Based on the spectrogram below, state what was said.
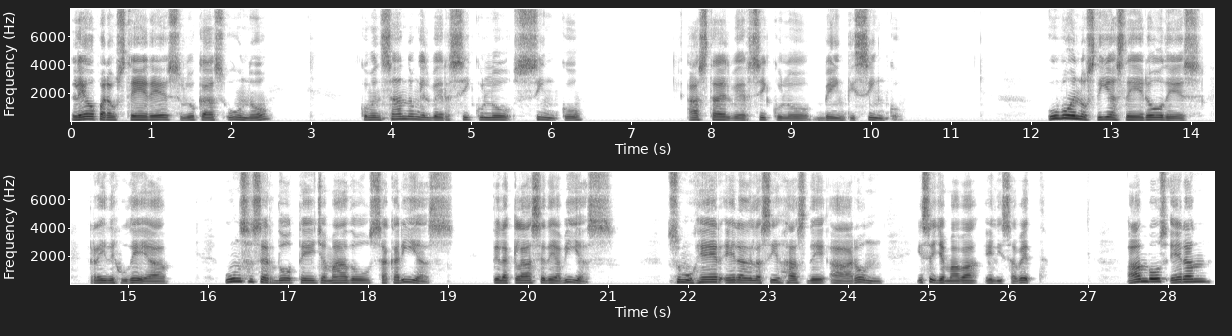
Leo para ustedes Lucas 1, comenzando en el versículo 5 hasta el versículo 25. Hubo en los días de Herodes, rey de Judea, un sacerdote llamado Zacarías, de la clase de Abías. Su mujer era de las hijas de Aarón y se llamaba Elizabeth. Ambos eran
